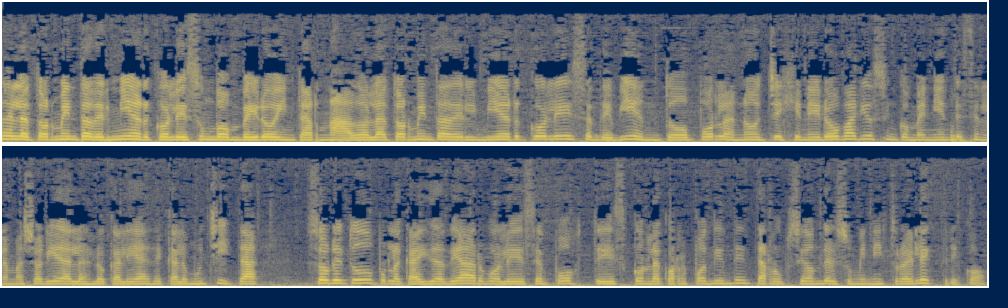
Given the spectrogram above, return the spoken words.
de la tormenta del miércoles, un bombero internado. La tormenta del miércoles de viento por la noche generó varios inconvenientes en la mayoría de las localidades de Calamuchita, sobre todo por la caída de árboles, postes, con la correspondiente interrupción del suministro eléctrico.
